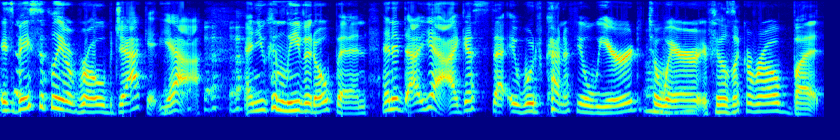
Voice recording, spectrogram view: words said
It's basically a robe jacket, yeah. And you can leave it open, and it, uh, yeah, I guess that it would kind of feel weird to wear. It feels like a robe, but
